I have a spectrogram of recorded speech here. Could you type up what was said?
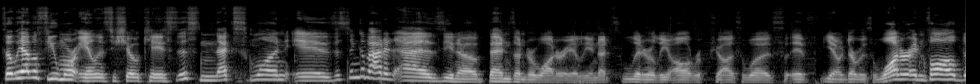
So we have a few more aliens to showcase. This next one is, just think about it as, you know, Ben's underwater alien. That's literally all Ripjaws was. If, you know, there was water involved,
